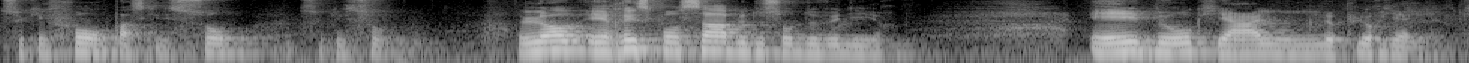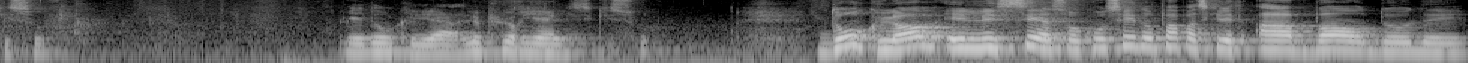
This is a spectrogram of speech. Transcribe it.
ce qu'ils font parce qu'ils sont ce qu'ils sont. L'homme est responsable de son devenir. Et donc il y a le pluriel qui s'ouvre. Et donc il y a le pluriel qui s'ouvre. Donc l'homme est laissé à son conseil, non pas parce qu'il est abandonné,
